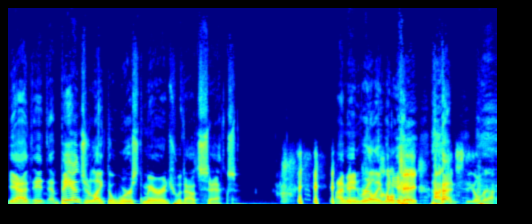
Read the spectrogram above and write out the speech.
Yeah, it, bands are like the worst marriage without sex. I mean, really, when you okay, I can steal that.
